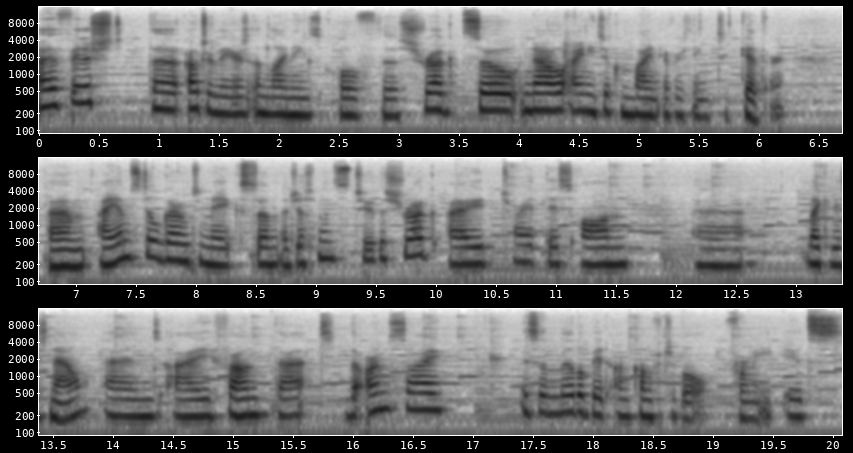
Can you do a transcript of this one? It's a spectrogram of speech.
I have finished the outer layers and linings of the shrug, so now I need to combine everything together. Um, I am still going to make some adjustments to the shrug. I tried this on uh, like it is now, and I found that the armscye is a little bit uncomfortable for me. It's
